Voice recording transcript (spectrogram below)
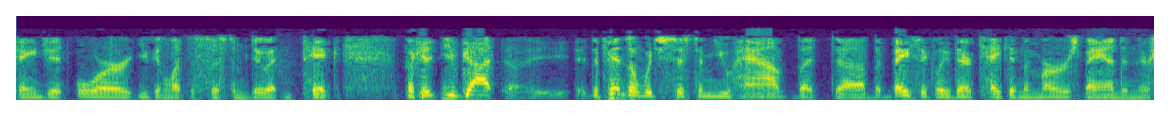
change it, or you can let the system do it and pick. Because you've got uh, it depends on which system you have, but uh, but basically they're taking the MURS band and they're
